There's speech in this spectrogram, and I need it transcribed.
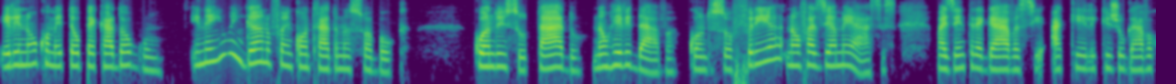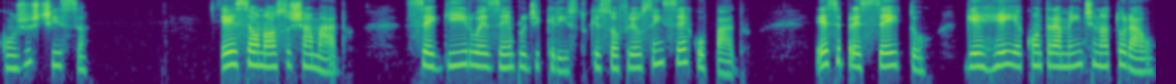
Ele não cometeu pecado algum, e nenhum engano foi encontrado na sua boca. Quando insultado, não revidava, quando sofria, não fazia ameaças, mas entregava-se àquele que julgava com justiça. Esse é o nosso chamado: seguir o exemplo de Cristo, que sofreu sem ser culpado. Esse preceito guerreia contra a mente natural,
